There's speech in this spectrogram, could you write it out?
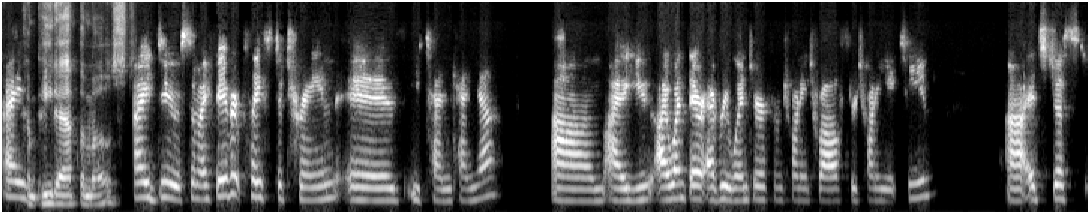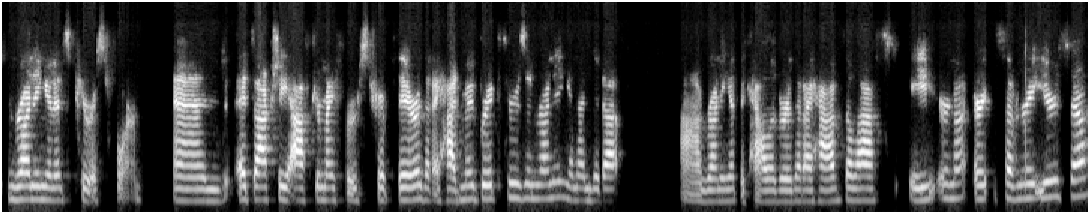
I, compete at the most? I do. So my favorite place to train is Iten, Kenya. Um, I I went there every winter from 2012 through 2018. Uh, it's just running in its purest form, and it's actually after my first trip there that I had my breakthroughs in running and ended up uh, running at the caliber that I have the last eight or not or seven or eight years now.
